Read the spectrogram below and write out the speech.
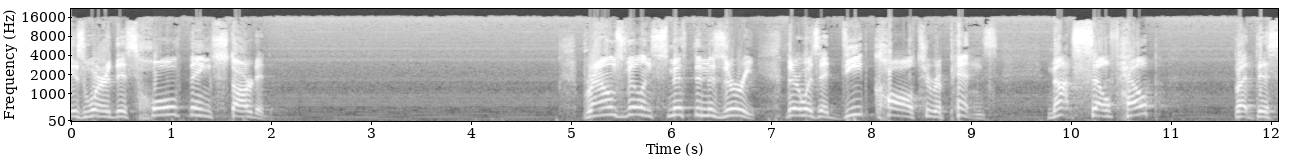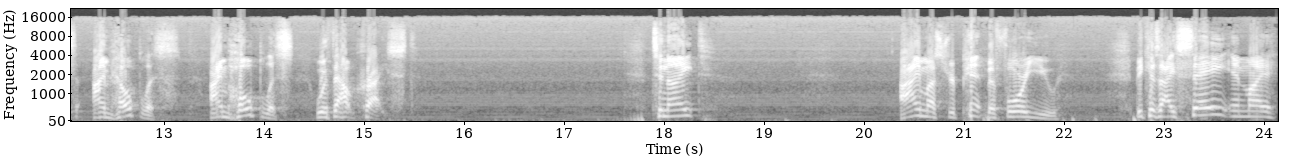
is where this whole thing started. Brownsville and Smithton, Missouri, there was a deep call to repentance. Not self help, but this I'm helpless. I'm hopeless without Christ. Tonight, I must repent before you because I say in my,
